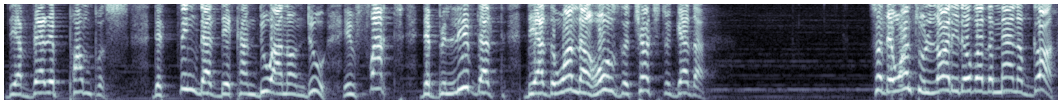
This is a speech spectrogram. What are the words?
They are very pompous. They think that they can do and undo. In fact, they believe that they are the one that holds the church together. So they want to lord it over the man of God.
